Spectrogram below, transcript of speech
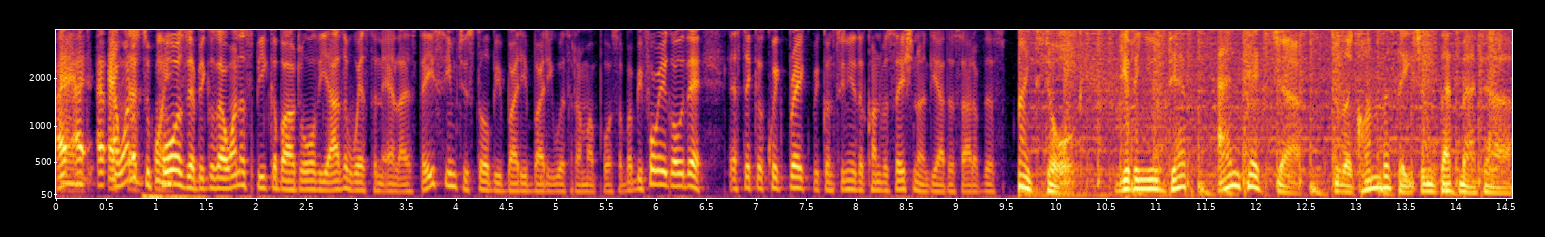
I, I, I, I want us to point- pause there because I want to speak about all the other Western allies. They seem to still be buddy buddy with Ramaphosa. But before we go there, let's take a quick break. We continue the conversation on the other side of this. Night Talk, giving you depth and texture to the conversations that matter.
